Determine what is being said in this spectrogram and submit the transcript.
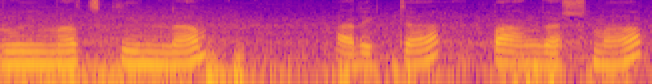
রুই মাছ কিনলাম, আরেকটা পাঙ্গাস মাছ।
